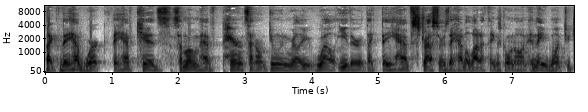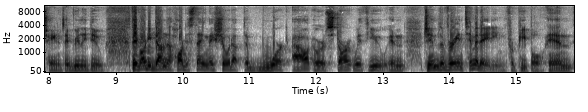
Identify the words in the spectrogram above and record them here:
Like they have work, they have kids, some of them have parents that aren't doing really well either. Like they have stressors, they have a lot of things going on and they want to change, they really do. They've already done the hardest thing. They showed up to work out or start with you. And gyms are very intimidating for people and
